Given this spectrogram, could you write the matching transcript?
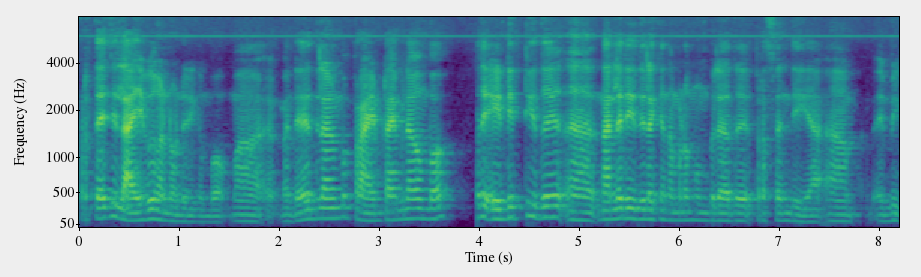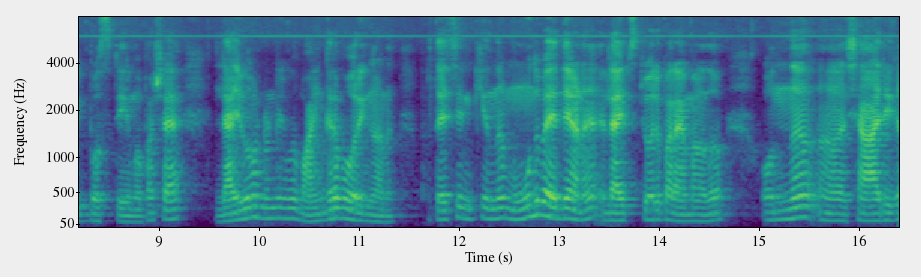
പ്രത്യേകിച്ച് ലൈവ് കണ്ടുകൊണ്ടിരിക്കുമ്പോൾ മറ്റേ ഇതിലാകുമ്പോൾ പ്രൈം ടൈമിലാകുമ്പോൾ അത് എഡിറ്റ് ചെയ്ത് നല്ല രീതിയിലൊക്കെ നമ്മുടെ മുമ്പിൽ അത് പ്രസന്റ് ചെയ്യുക ബിഗ് ബോസ് ടീം പക്ഷേ ലൈവ് കണ്ടുകൊണ്ടിരിക്കുമ്പോൾ ഭയങ്കര ബോറിംഗ് ആണ്. പ്രത്യേകിച്ച് എനിക്ക് ഇന്ന് മൂന്ന് പേരുടെയാണ് ലൈഫ് സ്റ്റോറി പറയാൻ പറഞ്ഞത് ഒന്ന് ശാരിക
